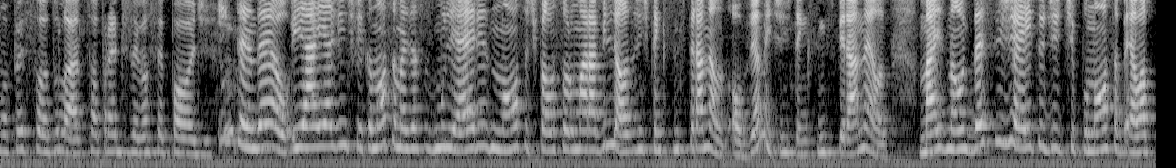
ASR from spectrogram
uma pessoa do lado só pra dizer você pode. Entendeu? E aí a gente fica, nossa, mas essas mulheres, nossa, tipo, elas foram maravilhosas, a gente tem que se inspirar nelas. Obviamente, a gente tem que se inspirar nelas. Mas não desse jeito de, tipo, nossa, ela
